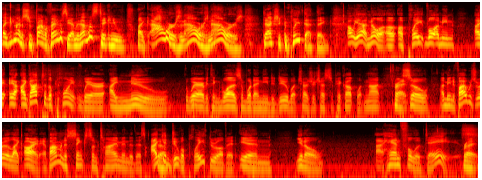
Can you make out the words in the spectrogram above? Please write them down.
Like you mentioned Final Fantasy. I mean that must have taken you like hours and hours and hours to actually complete that thing. Oh yeah, no, a, a play. Well, I mean, I I got to the point where I knew where everything was and what I need to do, what treasure chest to pick up, what not. Right. So, I mean, if I was really like, all right, if I'm going to sink some time into this, I Yeah. could do a playthrough of it in, you know, a handful of days. Right.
